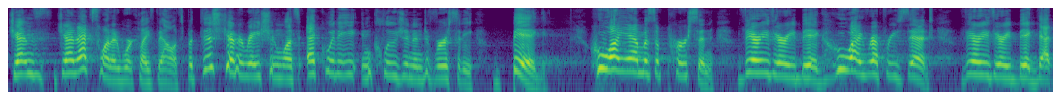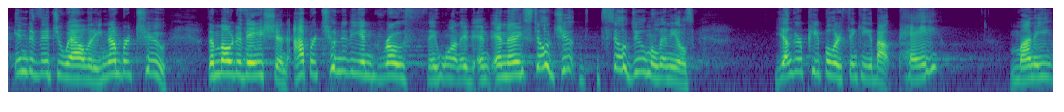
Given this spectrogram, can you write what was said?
Gen, Gen X wanted work-life balance, but this generation wants equity, inclusion, and diversity. Big. Who I am as a person, very, very big. Who I represent, very, very big. That individuality. Number two, the motivation, opportunity and growth they wanted, and, and they still, still do, millennials. Younger people are thinking about pay, money,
